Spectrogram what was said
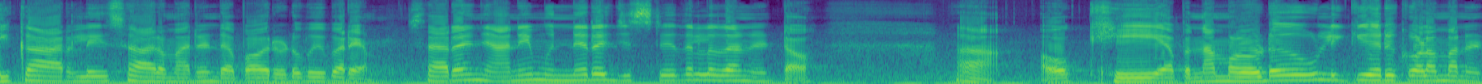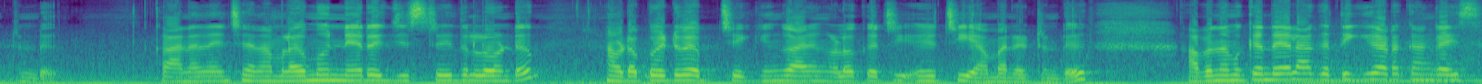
ഈ കാറിൽ സാറുമാരുണ്ട്. അപ്പോൾ അവരോട് പോയി പറയാം. സാറേ ഞാൻ ഈ മുന്നേ രജിസ്റ്റർ ചെയ്തുള്ളതാണ് കേട്ടോ ആ ഓക്കെ അപ്പം നമ്മളോട് ഉള്ളിൽ കയറിക്കോളാൻ പറഞ്ഞിട്ടുണ്ട്. കാരണം എന്ന് വെച്ചാൽ നമ്മൾ മുന്നേ രജിസ്റ്റർ ചെയ്തുള്ളതുകൊണ്ട് അവിടെ പോയിട്ട് വെബ് ചെക്കിങ് കാര്യങ്ങളൊക്കെ ചെയ്- ചെയ്യാൻ പറഞ്ഞിട്ടുണ്ട്. അപ്പോൾ നമുക്ക് എന്തായാലും അകത്തേക്ക് കിടക്കാം കൈസ്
